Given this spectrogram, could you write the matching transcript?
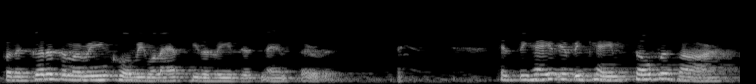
For the good of the Marine Corps, we will ask you to leave this man's service. His behavior became so bizarre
